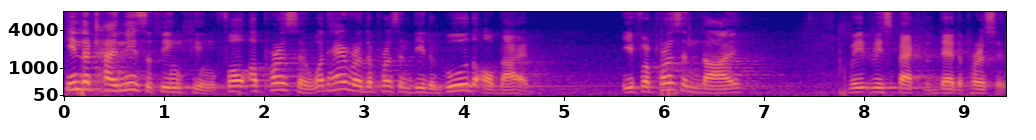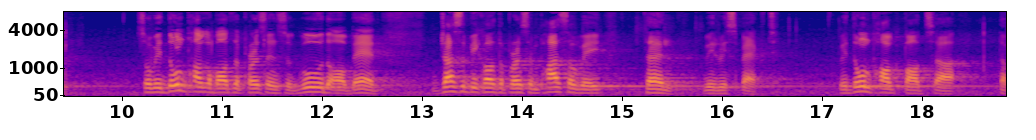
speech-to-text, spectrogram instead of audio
In the Chinese thinking, for a person, whatever the person did, good or bad, if a person die, we respect the dead person. So we don't talk about the person's good or bad. Just because the person passed away, then we respect. We don't talk about uh, the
